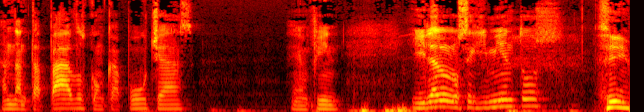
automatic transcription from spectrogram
andan tapados, con capuchas, en fin. Y Lalo, los seguimientos. Sí,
